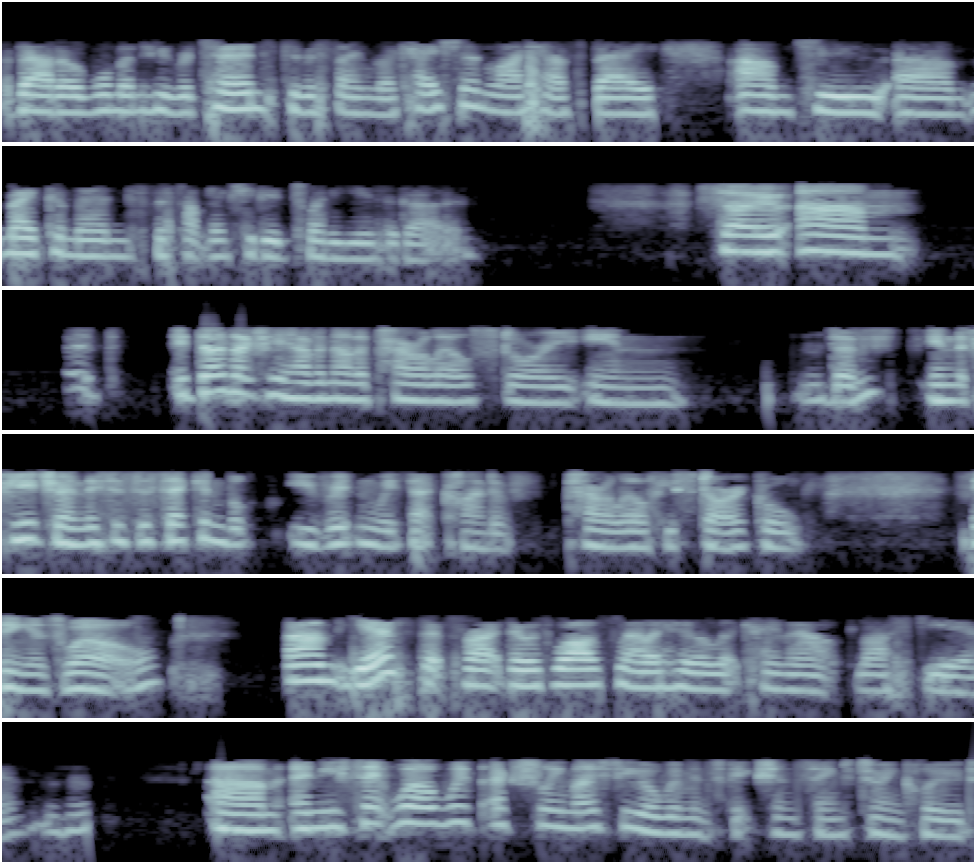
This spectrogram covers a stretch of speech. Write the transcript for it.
about a woman who returns to the same location, Lighthouse Bay, um, to um, make amends for something she did 20 years ago. So um, it, it, does actually have another parallel story in mm-hmm. the in the future, and this is the second book you've written with that kind of parallel historical thing as well. Um, yes, that's right. There was Wildflower Hill that came out last year. Mm-hmm. Um, and you said, well, with actually most of your women's fiction seems to include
